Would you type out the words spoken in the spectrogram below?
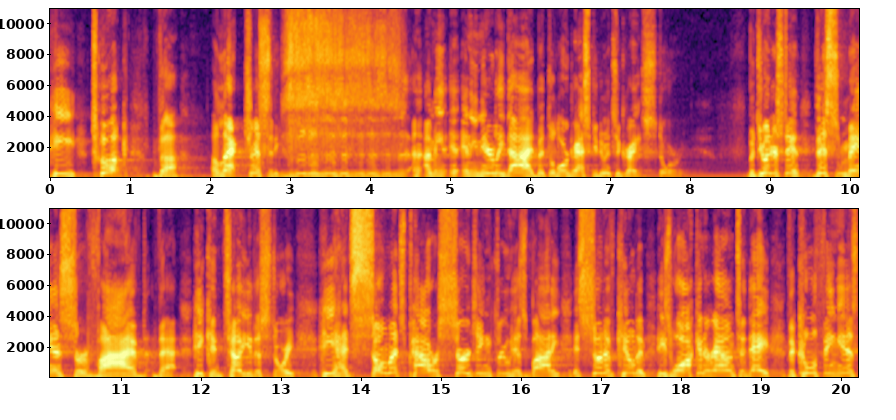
He took the electricity. I mean, and he nearly died, but the Lord rescued him. It's a great story. But do you understand, this man survived that. He can tell you the story. He had so much power surging through his body, it should have killed him. He's walking around today. The cool thing is,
